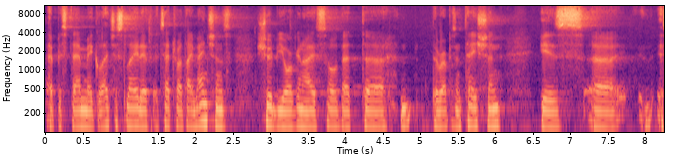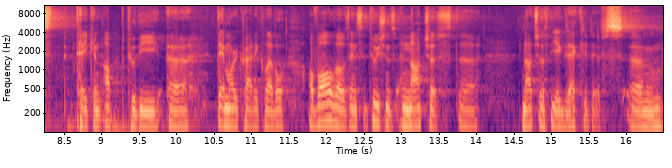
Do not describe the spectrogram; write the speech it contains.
epistemic, legislative, etc. dimensions should be organized so that uh, the representation is, uh, is taken up to the uh, democratic level of all those institutions and not just, uh, not just the executives. Um,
